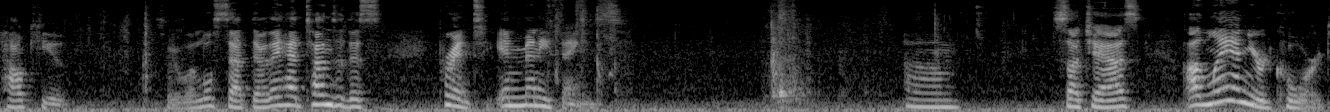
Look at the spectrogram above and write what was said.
How cute. So a little set there. They had tons of this print in many things. Um, such as a lanyard cord.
